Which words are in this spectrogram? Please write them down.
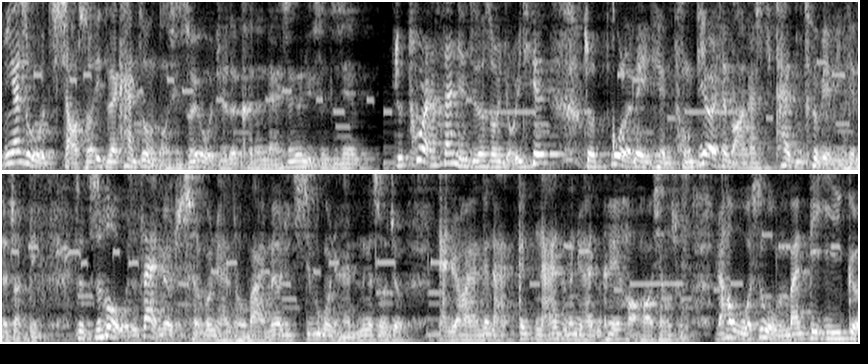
应该是我小时候一直在看这种东西，所以我觉得可能男生跟女生之间，就突然三年级的时候，有一天就过了那一天，从第二天早上开始态度特别明显的转变。就之后我就再也没有去扯过女孩子头发，也没有去欺负过女孩子。那个时候就感觉好像跟男跟男孩子跟女孩子可以好好相处。然后我是我们班第一个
